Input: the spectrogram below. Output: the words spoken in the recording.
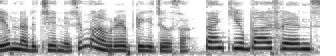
ఏం నడిచేనేసి మనం రేపటికి చూసాం థ్యాంక్ యూ బాయ్ ఫ్రెండ్స్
